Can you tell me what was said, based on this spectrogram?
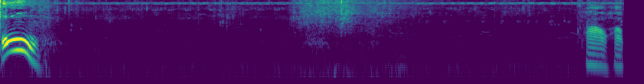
โอ้ข้าวครับ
